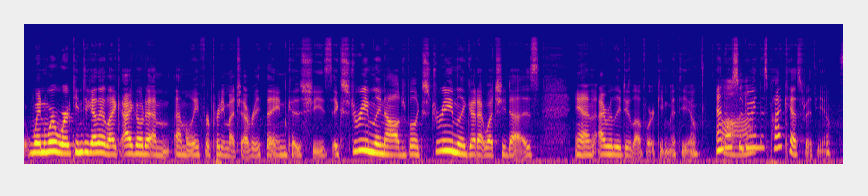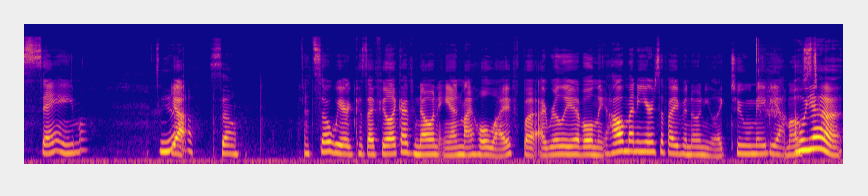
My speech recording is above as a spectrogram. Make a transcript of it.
when we're working together, like I go to em- Emily for pretty much everything because she's extremely knowledgeable, extremely good at what she does. And I really do love working with you and also doing this podcast with you. same Yeah. Yeah. So It's so weird because I feel like I've known Anne my whole life, but I really have only how many years have I even known you? Like two, maybe at most. Oh yeah,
